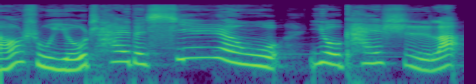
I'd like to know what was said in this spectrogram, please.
老鼠邮差的新任务又开始了，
